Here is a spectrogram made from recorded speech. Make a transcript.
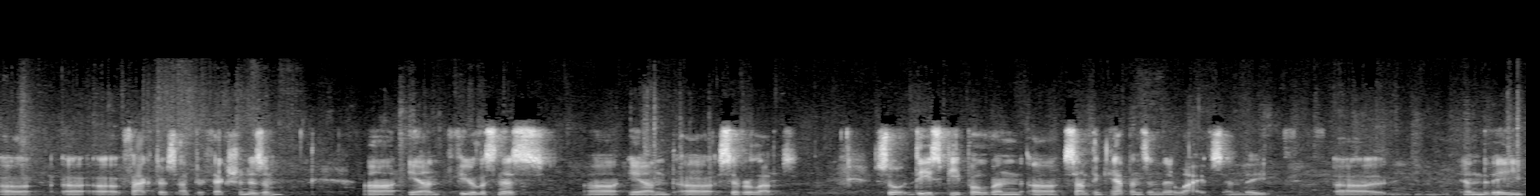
uh, uh, uh factors are perfectionism uh, and fearlessness uh, and several others. So these people, when something happens in their lives and they and they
